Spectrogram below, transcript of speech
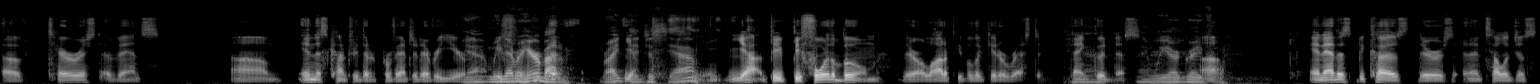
of terrorist events um, in this country that are prevented every year. Yeah, we before, never hear about them, right? Yeah, they just yeah, yeah. Be, before the boom, there are a lot of people that get arrested. Thank yeah, goodness, and we are grateful. Uh, and that is because there's an intelligence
